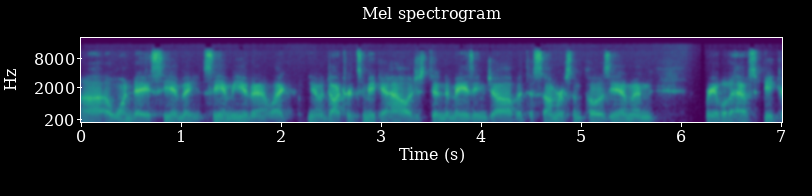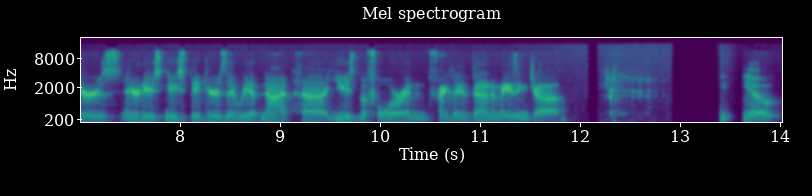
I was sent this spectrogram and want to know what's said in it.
uh, a one day CME, CME event. Like, you know, Dr. Tamika Howell just did an amazing job at the summer symposium, and we're able to have speakers, introduce new speakers that we have not uh, used before, and frankly, have done an amazing job. You know,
